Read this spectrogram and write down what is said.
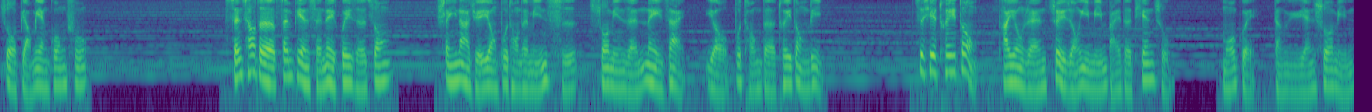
做表面功夫。神操的分辨神类规则中，圣依纳爵用不同的名词说明人内在有不同的推动力。这些推动，他用人最容易明白的天主、魔鬼等语言说明，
